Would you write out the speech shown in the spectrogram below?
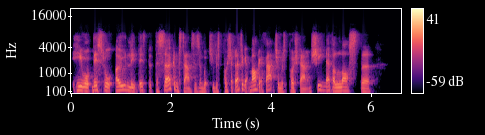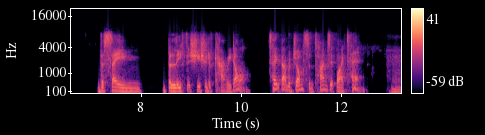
he will. This will only this the circumstances in which he was pushed out. Don't forget, Margaret Thatcher was pushed out, and she never lost the the same belief that she should have carried on. Take that with Johnson, times it by 10. Hmm.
